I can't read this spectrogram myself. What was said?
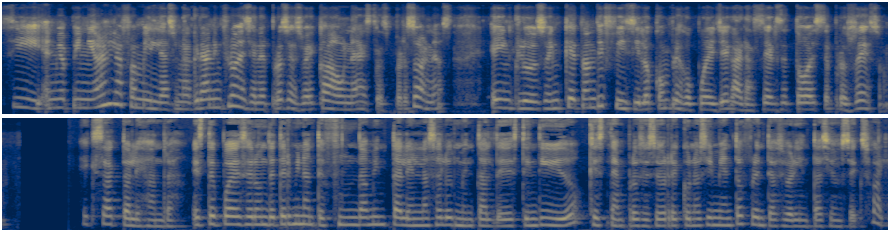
Sí, en mi opinión, la familia es una gran influencia en el proceso de cada una de estas personas e incluso en qué tan difícil o complejo puede llegar a hacerse todo este proceso. Exacto, Alejandra. Este puede ser un determinante fundamental en la salud mental de este individuo que está en proceso de reconocimiento frente a su orientación sexual.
